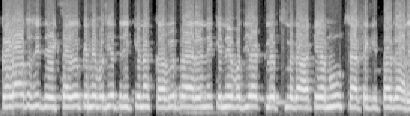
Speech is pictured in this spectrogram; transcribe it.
ਕਲਾ ਤੁਸੀਂ ਦੇਖ ਸਕਦੇ ਹੋ ਕਿੰਨੇ ਵਧੀਆ ਤਰੀਕੇ ਨਾਲ ਕਰਲ ਪੈ ਰਹੇ ਨੇ, ਕਿੰਨੇ ਵਧੀਆ ਕਲਿੱਪਸ ਲਗਾ ਕੇ ਉਹਨੂੰ ਸੈੱਟ ਕੀਤਾ ਜਾ ਰਿਹਾ।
